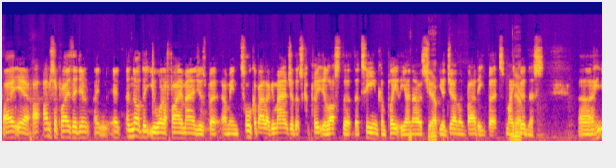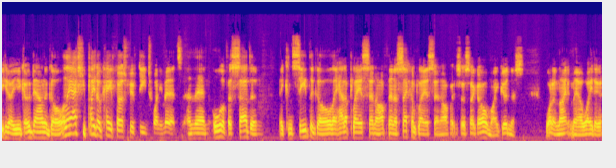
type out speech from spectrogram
I, yeah, I, I'm surprised they didn't. And, and not that you want to fire managers, but I mean, talk about like a manager that's completely lost the, the team completely. I know it's your, Yep. your German buddy, but my Yep. goodness. Uh, you know, you go down a goal, and they actually played okay first 15, 20 minutes, and then all of a sudden they concede the goal. They had a player sent off, then a second player sent off. It's just like, oh my goodness, what a nightmare way to,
